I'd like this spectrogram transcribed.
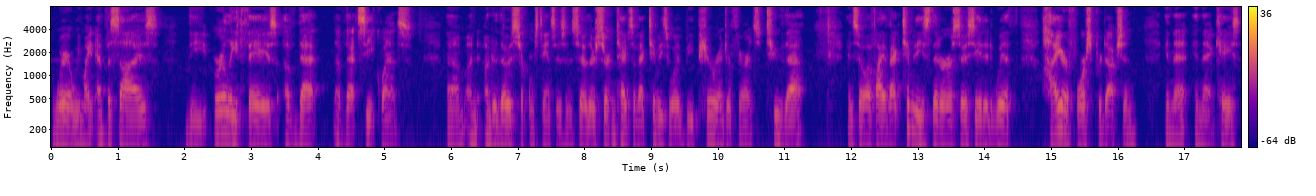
where we might emphasize the early phase of that of that sequence um, un, under those circumstances. And so there's certain types of activities would be pure interference to that. And so if I have activities that are associated with higher force production in that in that case,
